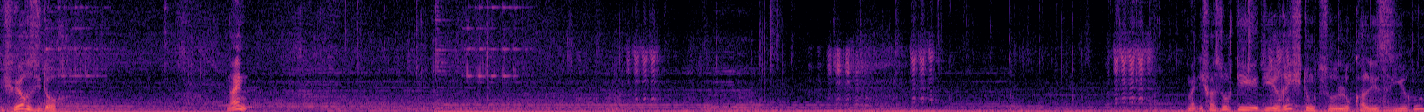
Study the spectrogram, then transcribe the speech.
Ich höre sie doch. Nein. Moment, ich versuche die, die Richtung zu lokalisieren.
